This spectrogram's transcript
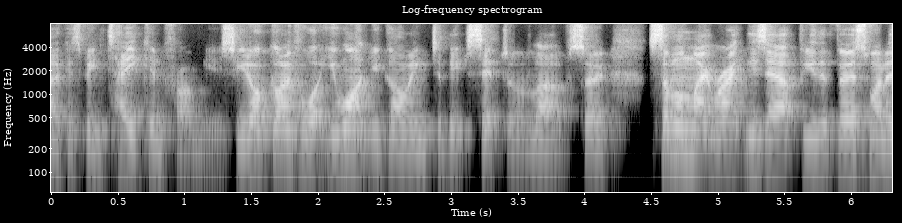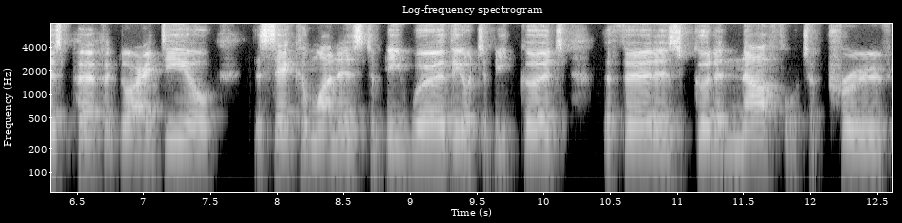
like it's been taken from you. So you're not going for what you want, you're going to be accepted or loved. So someone might write these out for you. The first one is perfect or ideal. The second one is to be worthy or to be good. The third is good enough or to prove.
